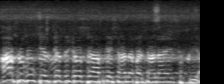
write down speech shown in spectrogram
آپ لوگوں کے جدوجہد میں آپ کے شانہ بشانہ ہے۔ شکریہ۔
